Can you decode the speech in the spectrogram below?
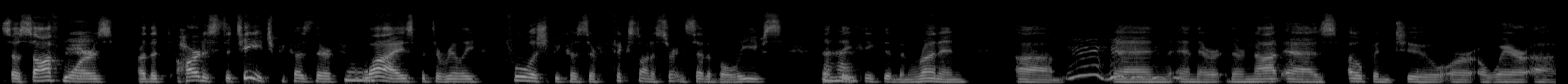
So sophomores are the hardest to teach because they're mm. wise, but they're really foolish because they're fixed on a certain set of beliefs that uh-huh. they think they've been running. Um, and and they're they're not as open to or aware of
